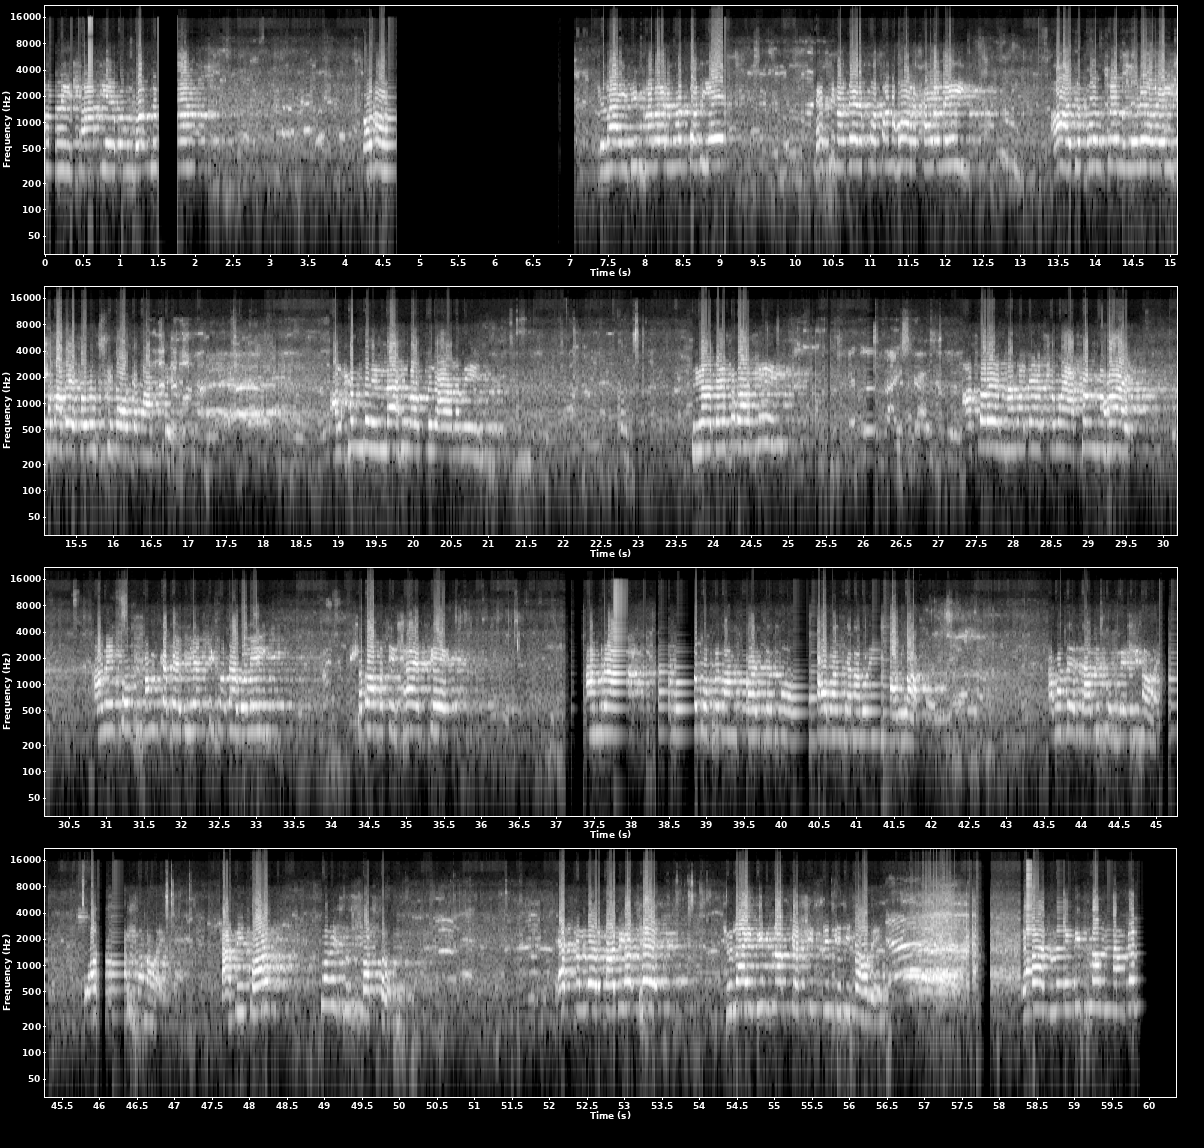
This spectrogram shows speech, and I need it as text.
সাথী এবং বন্ধুগণ কোন জুলাই বিপ্লবের মধ্য দিয়ে ফেসিবাদের পতন হওয়ার কারণেই আজ বলছেন মোড়েও এই সমাবেশ অনুষ্ঠিত হতে পারছে। আলহামদুলিল্লাহ রব্বুল আলামিন। প্রিয় দেশবাসী, আসরের নামাজের সময় আসন্ন হয়। আমি খুব সংক্ষেপে দুই একটি কথা বলি। সভাপতি সাহেবকে আমরা প্রদান করার জন্য আহ্বান জানাব ইনশাআল্লাহ। আমাদের দাবি খুব বেশি নয় নয়। দাবি কম খুবই সুস্পষ্ট। এক নম্বর দাবি হচ্ছে জুলাই বিপ্লবকে স্বীকৃতি দিতে হবে। যারা জুলাই বিপ্লব মানবেন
